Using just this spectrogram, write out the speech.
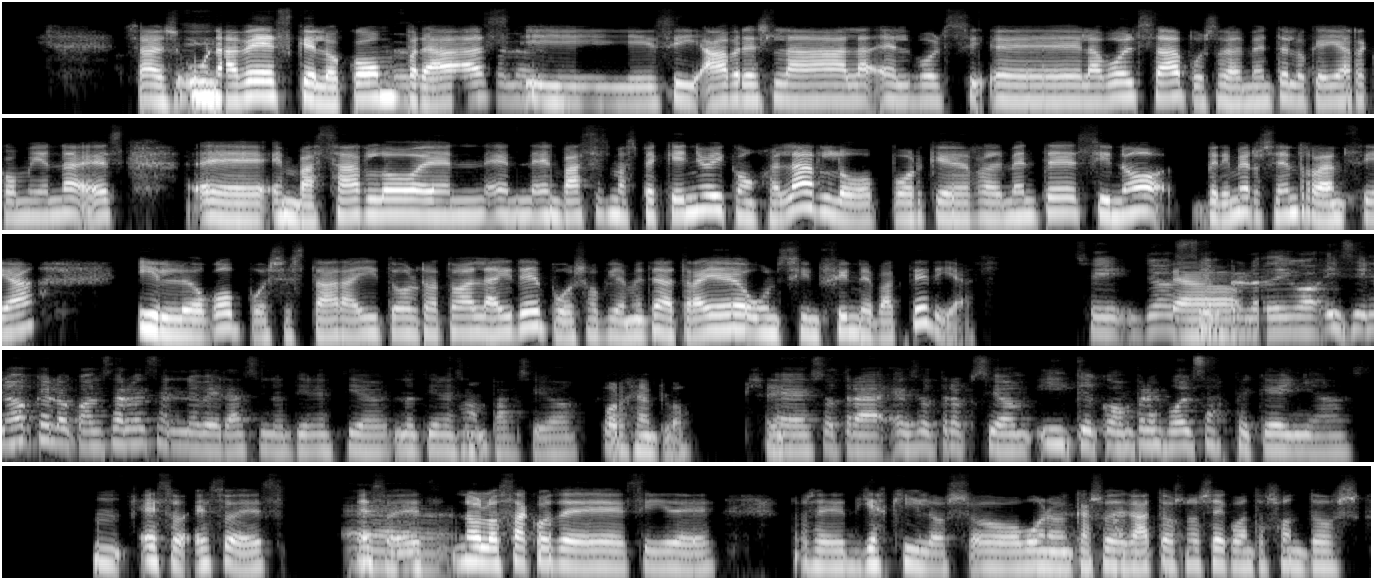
¿Sabes? Una vez que lo compras y si abres la, la, el la, bolsa, pues realmente lo que ella recomienda es envasarlo en, en envases más pequeños y congelarlo, porque realmente si no, primero se enrancia y luego pues estar ahí todo el rato al aire, pues obviamente atrae un sinfín de bacterias. Sí, yo siempre lo digo. Y si no, que lo conserves en nevera si no tienes, no tienes espacio. Por ejemplo. Es, otra, es otra opción. Y que compres bolsas pequeñas. Mm, eso, eso es. Eso es. Eh. No lo saco de, sí, de, no sé, 10 kilos. O bueno, en caso de gatos, no sé cuántos son dos.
